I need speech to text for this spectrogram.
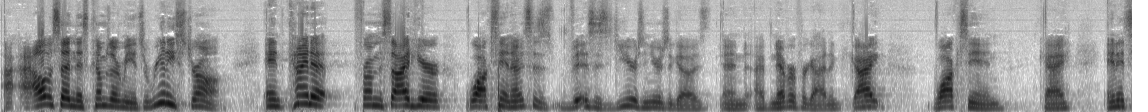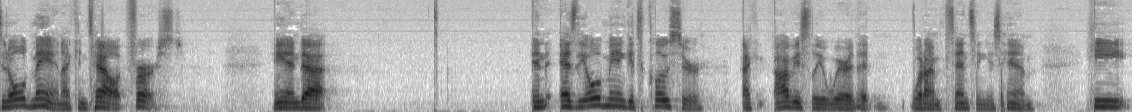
I, all of a sudden this comes over me. It's really strong. And kind of from the side here walks in. Now, this is, this is years and years ago, and I've never forgotten. A guy walks in, okay, and it's an old man, I can tell at first. And uh, and as the old man gets closer, I'm obviously aware that what I'm sensing is him. He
